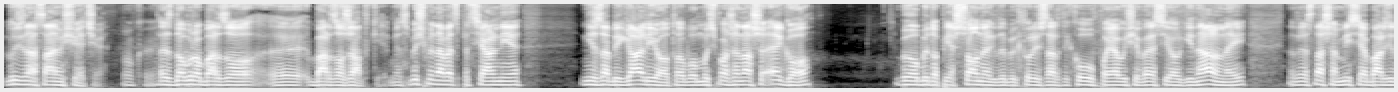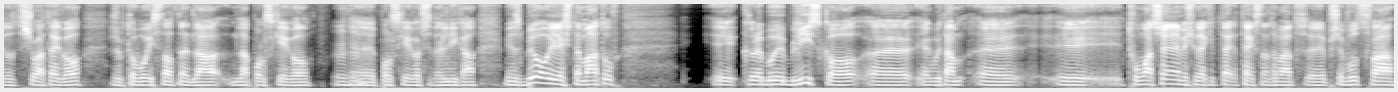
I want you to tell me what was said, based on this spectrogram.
ludzie na całym świecie. Okej. To jest dobro bardzo, e, bardzo rzadkie. Więc myśmy nawet specjalnie nie zabiegali o to, bo być może nasze ego byłoby dopieszczone, gdyby któryś z artykułów pojawił się w wersji oryginalnej. Natomiast nasza misja bardziej dotyczyła tego, żeby to było istotne dla, dla polskiego, Mhm. e, polskiego czytelnika. Więc było ileś tematów, y, które były blisko e, jakby tam e, tłumaczenia. Mieliśmy taki te- tekst na temat e, przywództwa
